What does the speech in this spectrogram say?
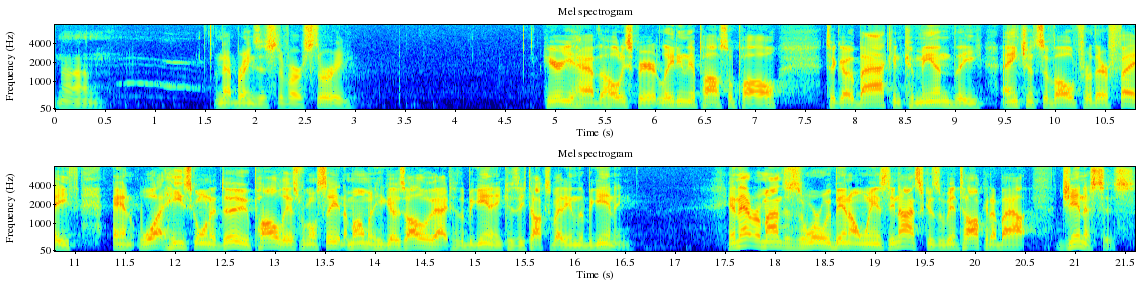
9. And that brings us to verse 3. Here you have the Holy Spirit leading the Apostle Paul to go back and commend the ancients of old for their faith. And what he's going to do, Paul is, we're going to see it in a moment, he goes all the way back to the beginning because he talks about it in the beginning. And that reminds us of where we've been on Wednesday nights because we've been talking about Genesis,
